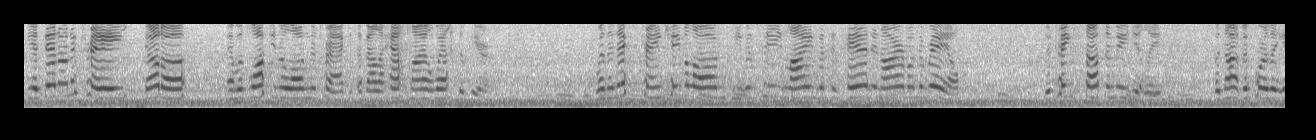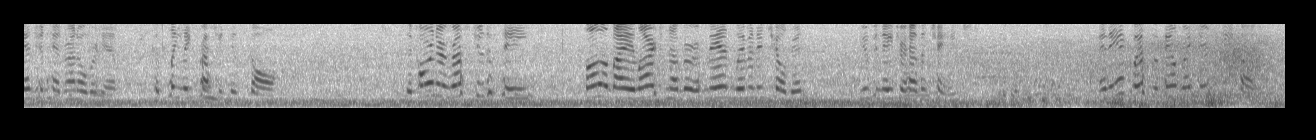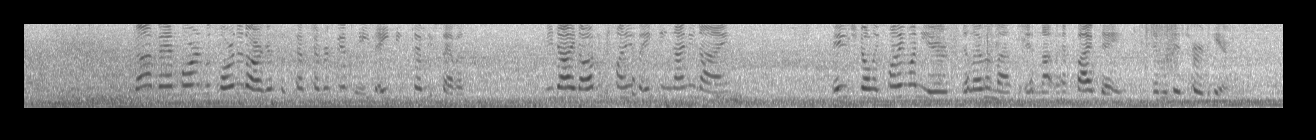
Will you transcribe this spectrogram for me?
He had been on a train, got off, and was walking along the track about a half mile west of here. When the next train came along, he was seen lying with his head and arm on the rail. The train stopped immediately, but not before the engine had run over him, completely crushing his skull. The coroner rushed to the scene, followed by a large number of men, women, and children. Human nature hasn't changed. And the inquest was held right there at the depot. John Van Horn was born at Argos on September 15, 1877. He died August 20th, 1899, aged only 21 years, 11 months, and, not, and 5 days. It was interred here.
